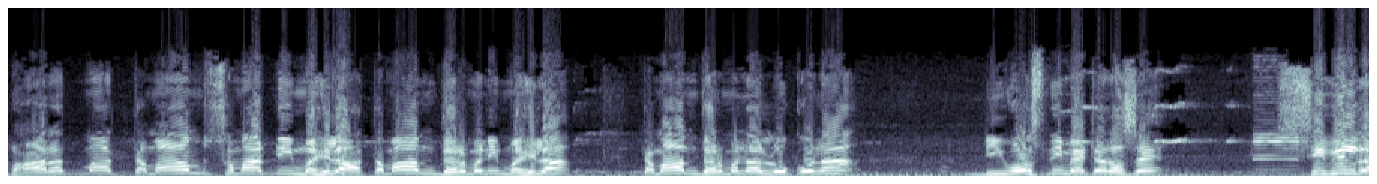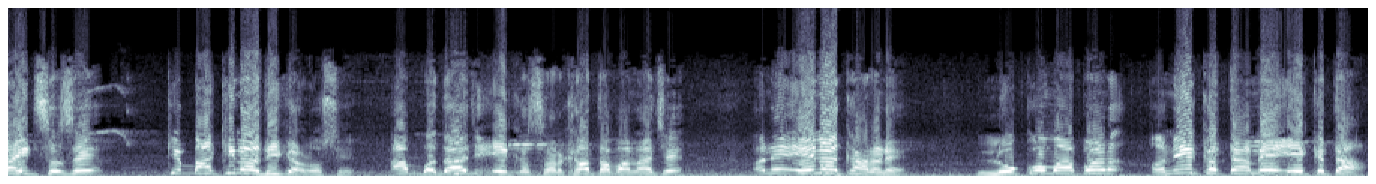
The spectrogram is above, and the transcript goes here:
ભારતમાં તમામ સમાજની મહિલા, તમામ ધર્મની મહિલા, તમામ ધર્મના લોકોના ડિવોર્સની મેટર હશે, સિવિલ રાઇટ્સ હશે કે બાકીના અધિકારો છે આ બધા જ એક સરખા થવાના છે અને એના કારણે લોકોમાં પણ અનેકતા મેં એકતા,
